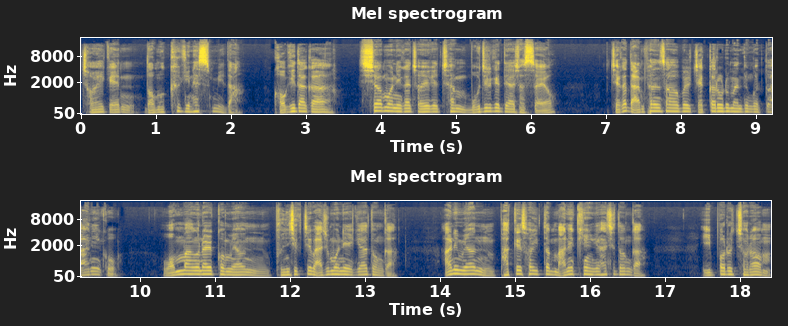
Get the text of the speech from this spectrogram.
저에겐 너무 크긴 했습니다. 거기다가 시어머니가 저에게 참 모질게 대하셨어요. 제가 남편 사업을 제 가루로 만든 것도 아니고 원망을 할 거면 분식집 아주머니에게 하던가 아니면 밖에 서 있던 마네킹에게 하시던가 입버릇처럼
